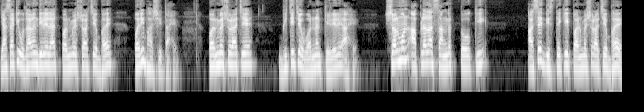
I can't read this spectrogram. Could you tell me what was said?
यासाठी उदाहरण दिलेले आहेत परमेश्वराचे भय परिभाषित आहे. परमेश्वराचे भीतीचे वर्णन केलेले आहे. शलमोन आपल्याला सांगतो की असे दिसते की परमेश्वराचे भय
